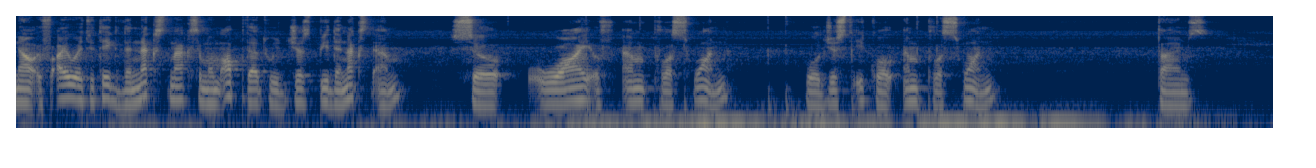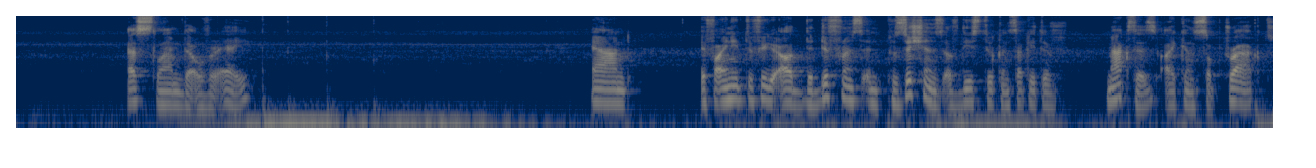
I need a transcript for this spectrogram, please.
now if I were to take the next maximum up that would just be the next m. So y of m plus 1 will just equal m plus 1 times s lambda over a. And if I need to figure out the difference in positions of these two consecutive maxes I can subtract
